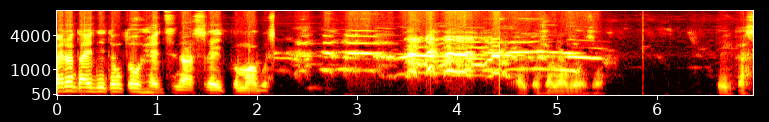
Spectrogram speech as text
meron tayo ditong two heads na straight room mga bossing. Ayan po siya mga bossing. Tikas.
